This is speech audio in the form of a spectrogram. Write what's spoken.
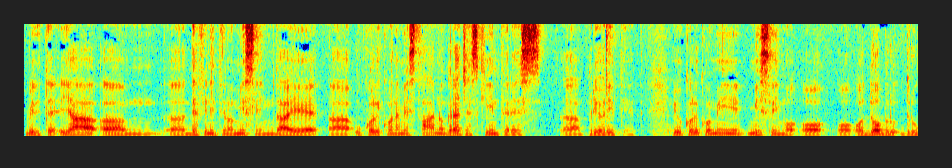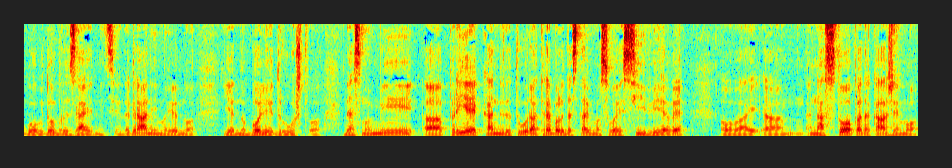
Vidite, ja um, uh, definitivno mislim da je, uh, ukoliko nam je stvarno građanski interes a, prioritet. I ukoliko mi mislimo o, o, o dobru drugog, dobru zajednice, da gradimo jedno, jedno bolje društvo, da smo mi a, prije kandidatura trebali da stavimo svoje CV-eve ovaj, a, na stopa da kažemo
